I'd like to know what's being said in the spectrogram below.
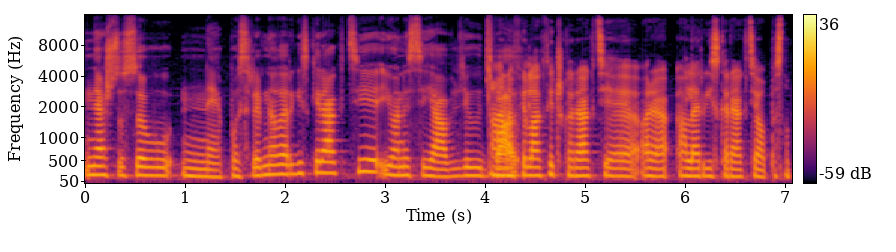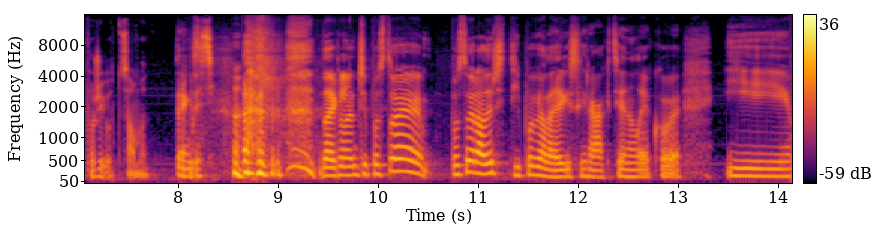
nešto su neposredne alergijske reakcije i one se javljaju... Dva... Anafilaktička reakcija je alergijska reakcija opasna po životu, samo Thanks. dakle, znači, postoje, postoje različiti tipovi alergijskih reakcija na lekove i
